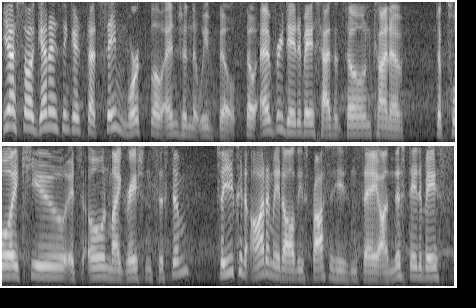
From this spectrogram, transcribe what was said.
Yeah, so again, I think it's that same workflow engine that we've built. So every database has its own kind of deploy queue, its own migration system. So you can automate all these processes and say, on this database,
